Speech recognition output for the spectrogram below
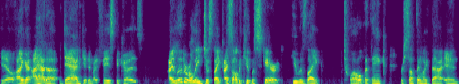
you know i got i had a dad get in my face because i literally just like i saw the kid was scared. He was like 12 i think or something like that. And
